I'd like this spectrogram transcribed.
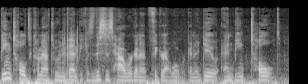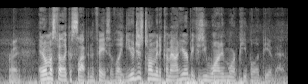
being told to come out to an event because this is how we're gonna figure out what we're gonna do, and being told. Right. It almost felt like a slap in the face of like you just told me to come out here because you wanted more people at the event,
